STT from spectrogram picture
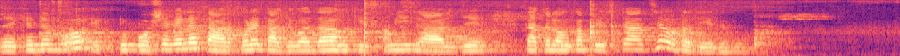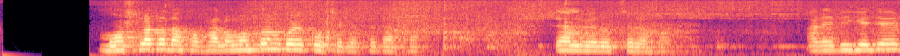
রেখে দেবো। একটু কষে গেলে তারপরে কাজু বাদাম, কিশমিশ আর যে কাঁচা লঙ্কা পেস্টটা আছে, ওটা দিয়ে দেবো। মশলাটা দেখো, ভালো মতন করে কষে গেছে, দেখো। তেল বেরোচ্ছে, দেখো। আর এদিকে যে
